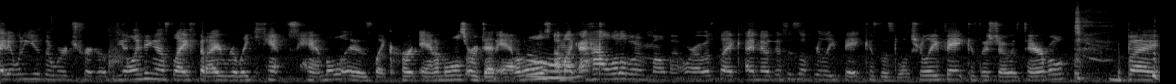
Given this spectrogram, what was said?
I don't want to use the word trigger, but the only thing in this life that I really can't handle is like hurt animals or dead animals. I'm like, I had a little bit of a moment where I was like, I know this is really fake because this looks really fake because this show is terrible, but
